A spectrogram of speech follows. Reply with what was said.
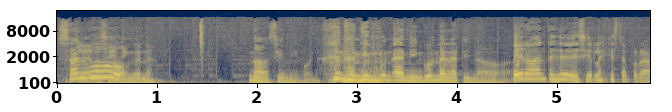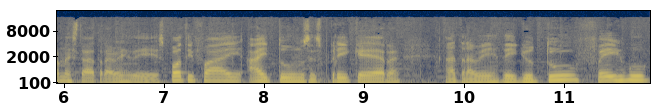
Salvo... Claro, sí, ninguna. No, sí, ninguna. No, ninguna, ninguna la ha atinado. Pero antes de decirles que este programa está a través de Spotify, iTunes, Spreaker, a través de YouTube, Facebook,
